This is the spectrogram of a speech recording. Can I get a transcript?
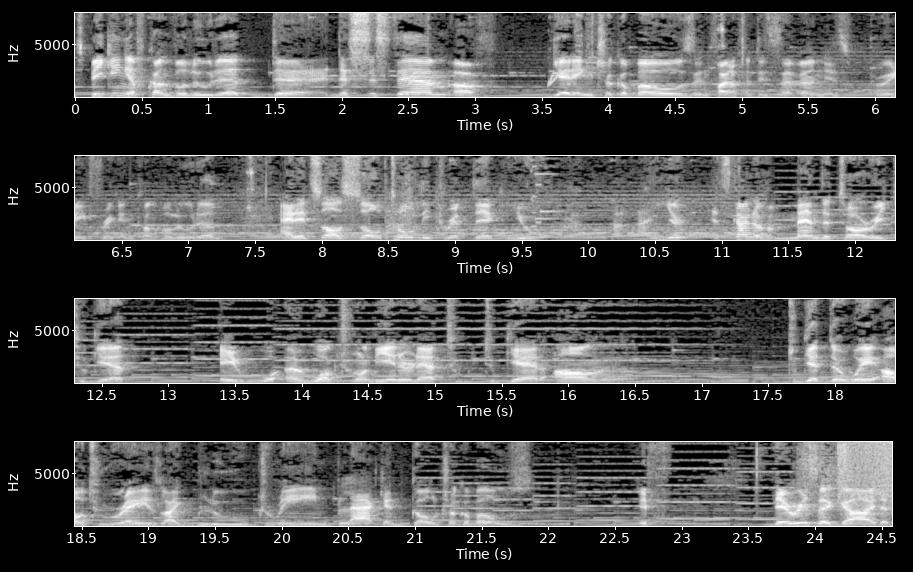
Speaking of convoluted, the the system of getting chocobos in Final Fantasy VII is pretty freaking convoluted, and it's also totally cryptic. You, uh, you're, it's kind of mandatory to get a, a walkthrough on the internet to to get on. Uh, to get the way out to raise like blue, green, black, and gold chocobos. If there is a guy that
